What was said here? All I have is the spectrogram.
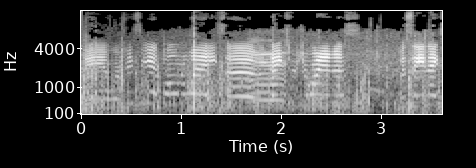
And we're fixing blown away, so thanks for joining us. We'll see you next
